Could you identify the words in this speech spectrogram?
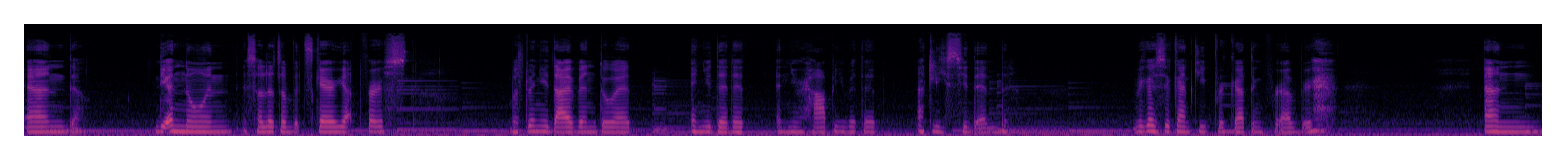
and the unknown is a little bit scary at first. But when you dive into it and you did it and you're happy with it at least you did. Because you can't keep regretting forever. And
